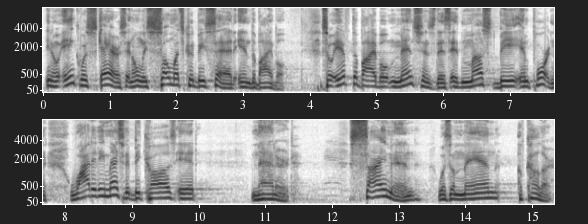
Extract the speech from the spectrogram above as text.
You know, ink was scarce and only so much could be said in the Bible. So if the Bible mentions this, it must be important. Why did he mention it? Because it mattered. Simon was a man of color.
